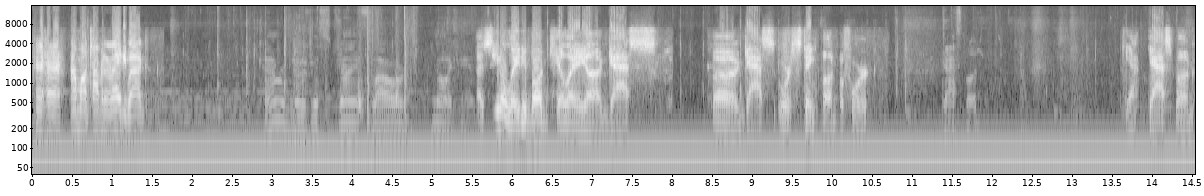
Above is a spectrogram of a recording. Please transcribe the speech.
Haha, I'm on top of the ladybug. Remove this giant flower? No, I can't. I've seen a ladybug kill a uh, gas, uh, gas or stink bug before. Gas bug. Yeah, gas bug.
